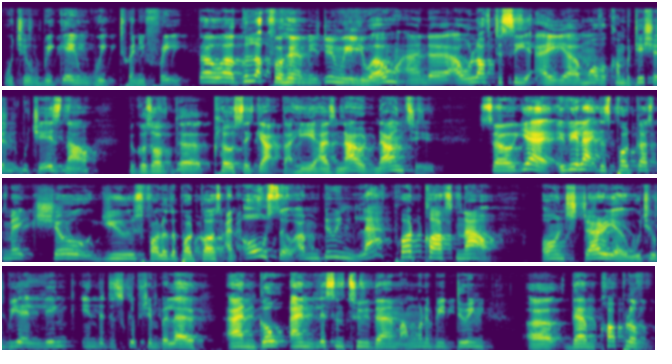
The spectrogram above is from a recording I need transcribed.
which will be game week 23. So uh, good luck for him. He's doing really well, and uh, I would love to see a uh, more of a competition, which is now because of the closer gap that he has narrowed down to. So yeah, if you like this podcast, make sure you follow the podcast, and also I'm doing live podcast now on stereo, which will be a link in the description below, and go and listen to them. I'm going to be doing uh, them a couple of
